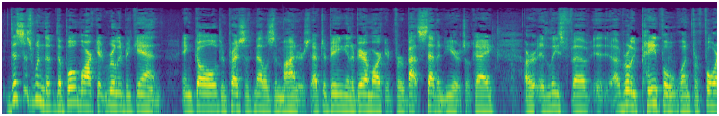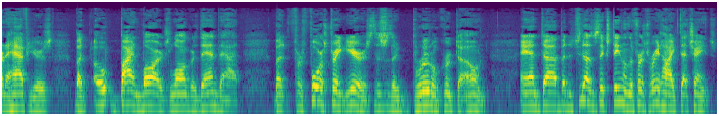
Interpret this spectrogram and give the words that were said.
this is when the, the bull market really began in gold and precious metals and miners after being in a bear market for about seven years. Okay, or at least uh, a really painful one for four and a half years, but oh, by and large longer than that. But for four straight years, this is a brutal group to own. And uh, but in 2016, on the first rate hike, that changed.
